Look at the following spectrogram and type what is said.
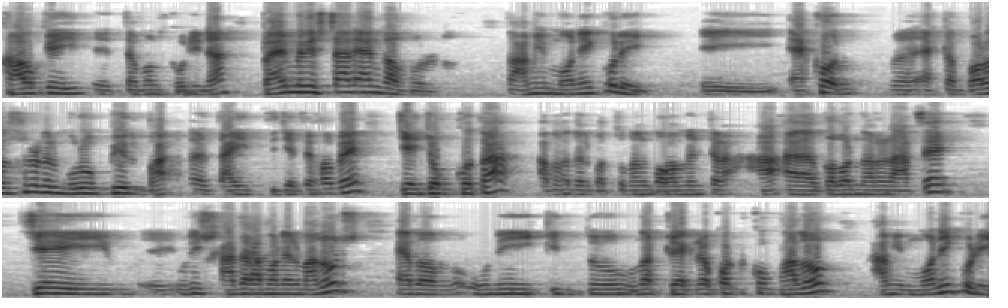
কাউকেই তেমন করি না, প্রাইম মিনিস্টার অ্যান্ড গভর্নর তো আমি মনে করি, এই এখন একটা বড় ধরনের মুরব্বীর দায়িত্বে যেতে হবে, যে যোগ্যতা আমাদের বর্তমান গভর্নমেন্টের গভর্নরের আছে যে উনি সাদা মনের মানুষ এবং উনি কিন্তু ওনার ট্র্যাক রেকর্ড খুব ভালো। আমি মনে করি,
